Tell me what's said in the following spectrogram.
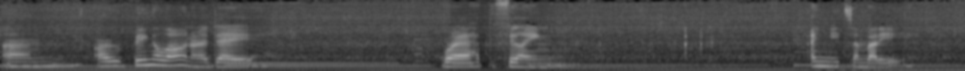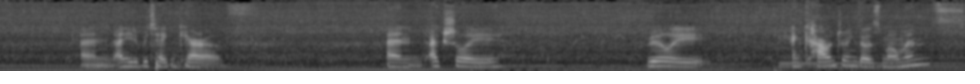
Um, or being alone on a day where I had the feeling I need somebody and I need to be taken care of. And actually, really encountering those moments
